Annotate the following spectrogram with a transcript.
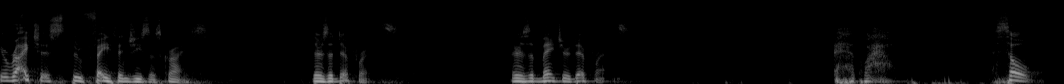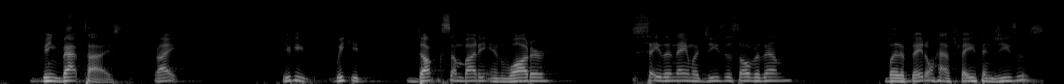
You're righteous through faith in Jesus Christ. There's a difference. There's a major difference. wow. So, being baptized, right? You could we could dunk somebody in water say the name of Jesus over them, but if they don't have faith in Jesus,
